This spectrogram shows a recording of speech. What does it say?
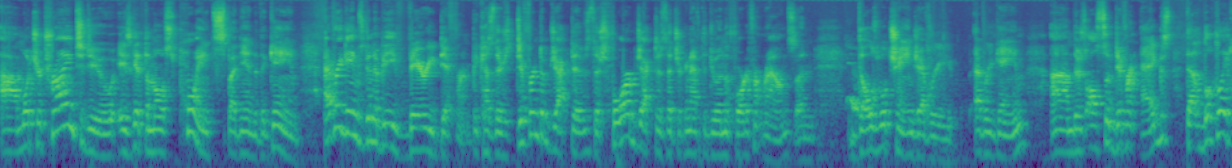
Um, what you're trying to do is get the most points by the end of the game. Every game is going to be very different because there's different objectives. There's four objectives that you're going to have to do in the four different rounds, and those will change every every game. Um, there's also different eggs that look like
